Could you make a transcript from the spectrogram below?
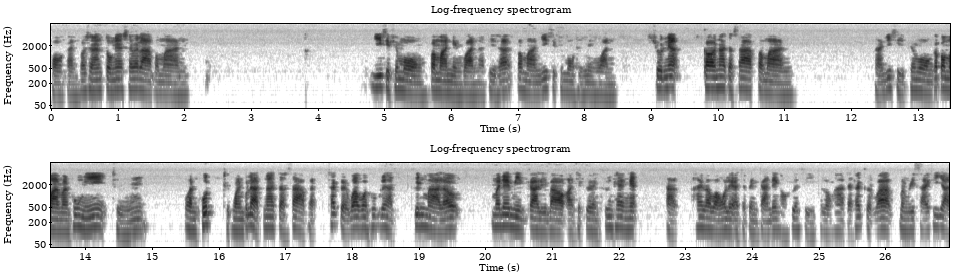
พอๆกัน เพราะฉะนั้นตรงนี้ใช้เวลาประมาณยี่สิบชั่วโมง ประมาณหนึ่งวันอะพี่ถ้าประมาณยี่สิบชั่วโมงถึงหนึ่งวัน ชุดเนี้ยก็น่าจะทราบประมาณอ่า20ชั่วโมง ก็ประมาณวันพรุ่งนี้ถึงวันพุธถึงวันพฤหัสน่าจะทราบแหละถ้าเกิดว่าวันพุธพฤหัสขึ้นมาแล้วไม่ได้มีการรีบาวอาจจะเกินครึ่งแท่งเนี้ยอาจให้ระวังไว้เลยอาจจะเป็นการเด้งของขึ้นสี่เพื่อลงห้าแต่ถ้าเกิดว่ามันมีไซส์ที่ใหญ่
